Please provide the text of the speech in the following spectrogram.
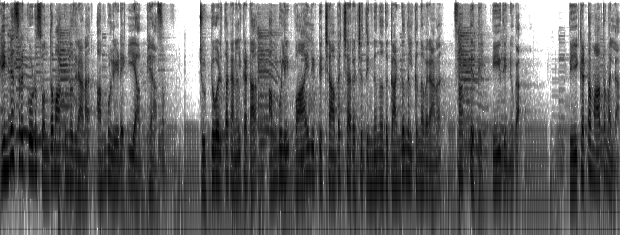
ഗിന്നസ് റെക്കോർഡ് സ്വന്തമാക്കുന്നതിനാണ് അമ്പുളിയുടെ ഈ അഭ്യാസം. ചുട്ടുപഴുത്ത കനൽക്കട്ട അമ്പുലി വായിലിട്ട് ചവച്ചരച്ചു തിന്നുന്നത് കണ്ടു നിൽക്കുന്നവരാണ് സത്യത്തിൽ തീ തിന്നുക. തീക്കട്ട മാത്രമല്ല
